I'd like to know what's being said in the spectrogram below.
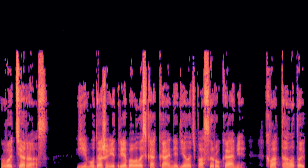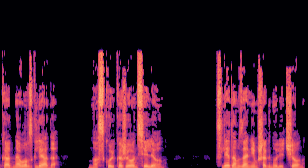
Вот те раз. Ему даже не требовалось как Анне делать пасы руками. Хватало только одного взгляда. Насколько же он силен. Следом за ним шагнули Чон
